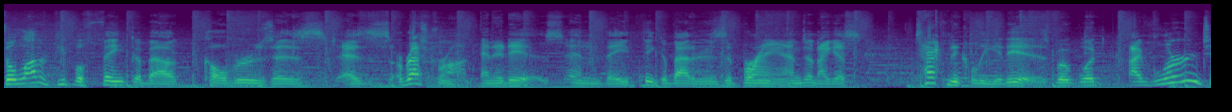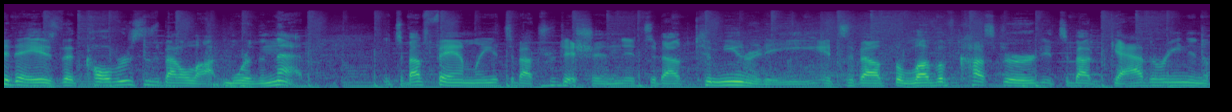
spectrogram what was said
So a lot of people think about Culver's as as a restaurant, and it is, and they think about it as a brand, and I guess technically it is. But what I've learned today is that Culver's is about a lot more than that. It's about family, it's about tradition, it's about community, it's about the love of custard, it's about gathering in a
